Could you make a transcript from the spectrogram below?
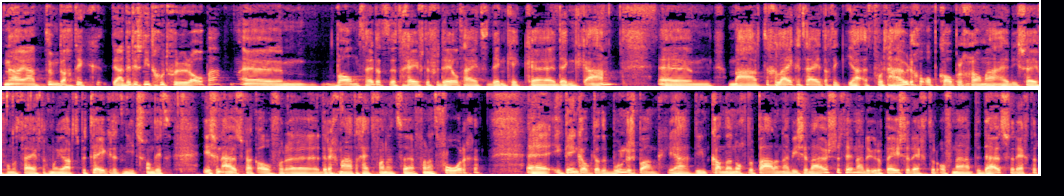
Nou ja, toen dacht ik, ja, dit is niet goed voor Europa. Uh, want dat, geeft de verdeeldheid, denk ik, uh, denk ik aan. Um, maar tegelijkertijd dacht ik, ja, het, voor het huidige opkoopprogramma, die 750 miljard, betekent het niets. Want dit is een uitspraak over uh, de rechtmatigheid van het, uh, van het vorige. Uh, ik denk ook dat de Bundesbank, ja, die kan dan nog bepalen naar wie ze luistert. Naar de Europese rechter of naar de Duitse rechter.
